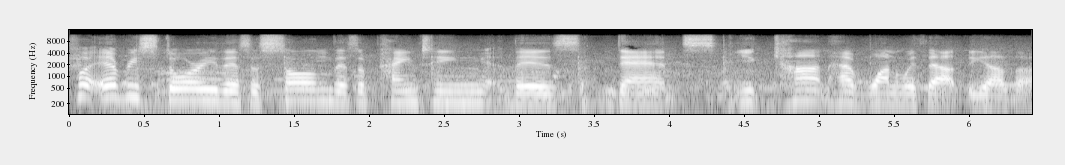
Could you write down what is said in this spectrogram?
For every story, there's a song, there's a painting, there's dance. You can't have one without the other.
